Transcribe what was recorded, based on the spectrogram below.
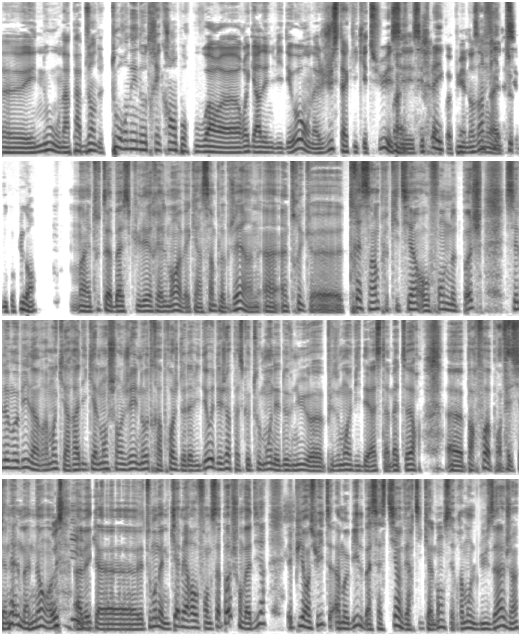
euh, et nous, on n'a pas besoin de tourner notre écran pour pouvoir euh, regarder une vidéo. On a juste à cliquer dessus et c'est play. Quoi. Puis même dans un film, c'est beaucoup plus grand. Ouais, tout a basculé réellement avec un simple objet, un, un, truc euh, très simple qui tient au fond de notre poche. C'est le mobile, hein, vraiment, qui a radicalement changé notre approche de la vidéo. Déjà parce que tout le monde est devenu euh, plus ou moins vidéaste, amateur, euh, parfois professionnel maintenant. Hein, avec tout le monde a une caméra au fond de sa poche, on va dire. Et puis ensuite, un mobile, bah, ça se tient verticalement. C'est vraiment l'usage. Hein.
